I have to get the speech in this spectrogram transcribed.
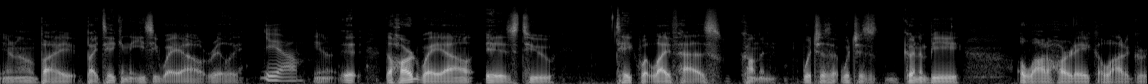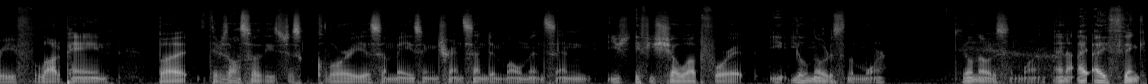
You know, by by taking the easy way out, really. Yeah. You know, it, the hard way out is to take what life has coming, which is which is going to be a lot of heartache, a lot of grief, a lot of pain. But there's also these just glorious, amazing, transcendent moments, and you, if you show up for it, you, you'll notice them more. You'll notice them more. And I, I think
